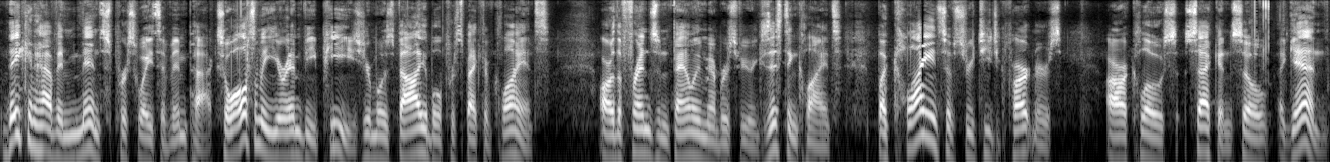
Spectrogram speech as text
they can have immense persuasive impact. So ultimately, your MVPs, your most valuable prospective clients, are the friends and family members of your existing clients, but clients of strategic partners are a close second. So again,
